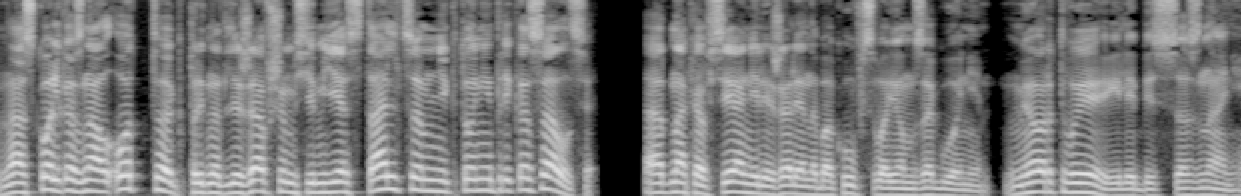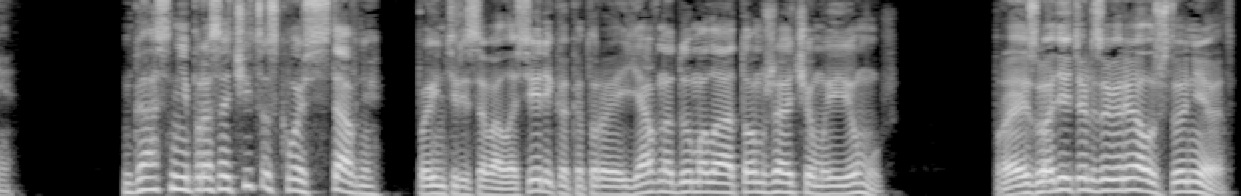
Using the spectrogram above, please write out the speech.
Насколько знал Отто, к принадлежавшим семье стальцам никто не прикасался, Однако все они лежали на боку в своем загоне, мертвые или без сознания. «Газ не просочится сквозь ставни?» — поинтересовалась Эрика, которая явно думала о том же, о чем и ее муж. «Производитель заверял, что нет.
